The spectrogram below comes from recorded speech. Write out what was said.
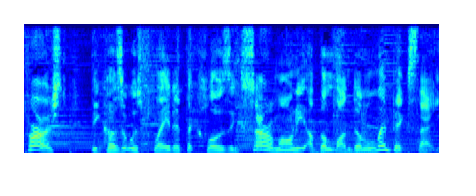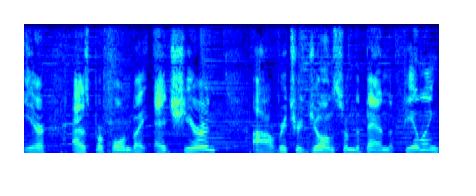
First, because it was played at the closing ceremony of the London Olympics that year, as performed by Ed Sheeran, uh, Richard Jones from the band The Feeling,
